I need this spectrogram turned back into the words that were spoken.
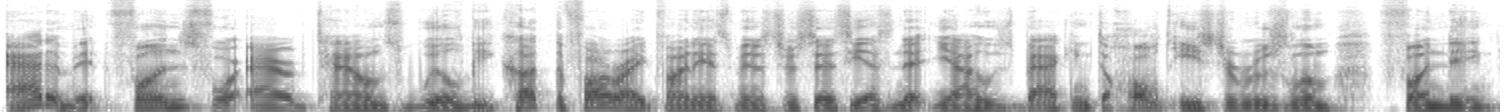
adamant funds for Arab towns will be cut. The far right finance minister says he has Netanyahu's backing to halt East Jerusalem funding.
